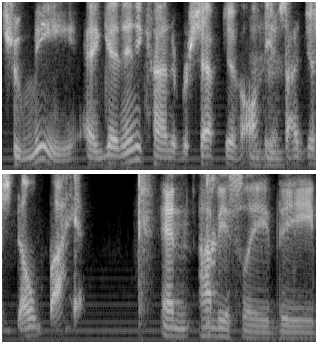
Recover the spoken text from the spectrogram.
to me and get any kind of receptive audience. I just don't buy it. And obviously, the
